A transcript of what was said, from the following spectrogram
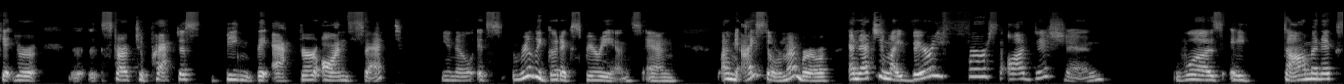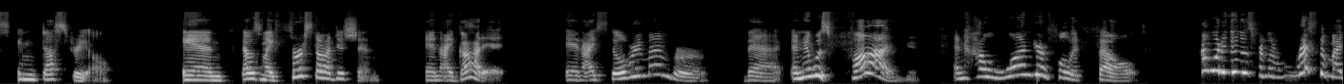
get your uh, start to practice being the actor on set you know it's really good experience and I mean, I still remember. And actually, my very first audition was a Dominick's Industrial. And that was my first audition. And I got it. And I still remember that. And it was fun and how wonderful it felt. I want to do this for the rest of my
